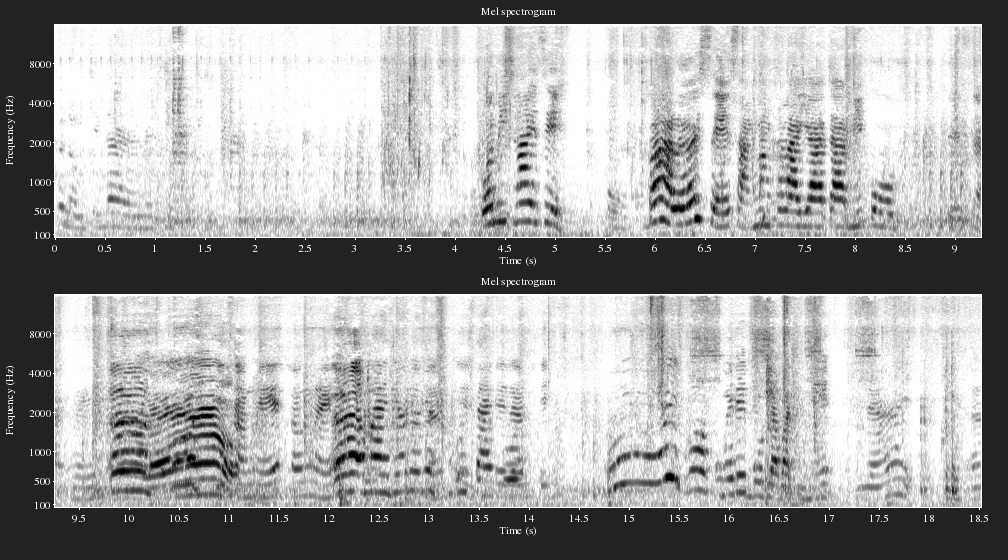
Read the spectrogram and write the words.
ขนมกินได้แล้วเนี่ยโอ้ยไม่ใช่สิ บ้าเลยเสสังมังคลายาจามิปู เดี๋ยวสั่งไหนเออแล้ว สั่งไหนต้องไหน เออเอามาเดี๋ยวเดี๋ยวเดี๋ยวอุ้ยตายได้กูแล้วติ๊กโอ้ยพ่อกูไม่ได้บุญละบัดนี้ได้เอา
